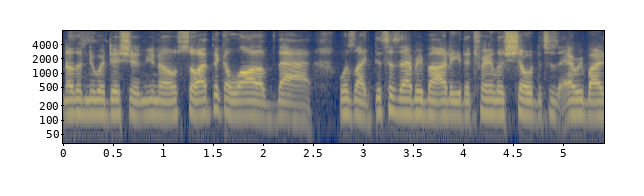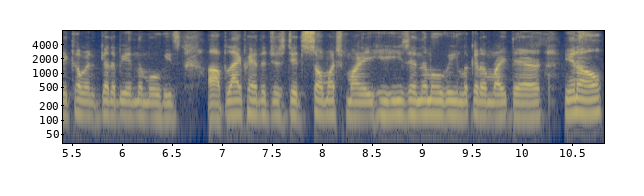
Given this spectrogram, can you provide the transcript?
another new addition. You know, so I think a lot of that was like this is everybody. The trailer showed this is everybody coming gonna be in the movies. Uh, Black Panther just did so much money. He, he's in the movie. Look at him right there. You know.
